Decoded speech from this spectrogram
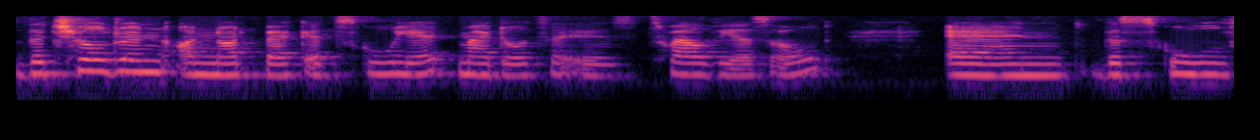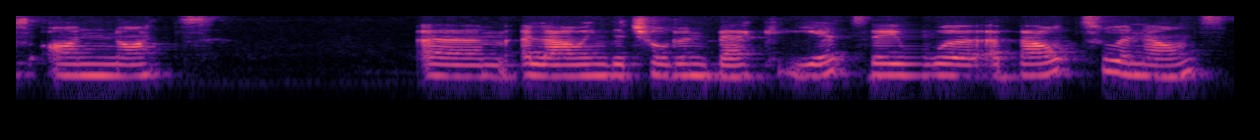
The children are not back at school yet. My daughter is 12 years old, and the schools are not um, allowing the children back yet. They were about to announce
